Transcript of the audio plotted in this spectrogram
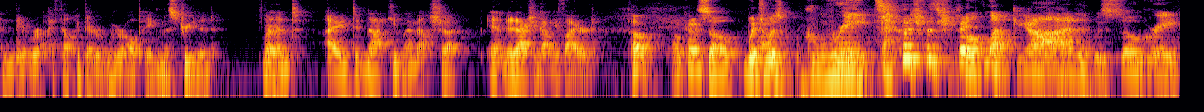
and they were. I felt like they were, we were all being mistreated, Right. and I did not keep my mouth shut, and it actually got me fired. Oh, okay. So, which was great. Which was great. oh my god, it was so great.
